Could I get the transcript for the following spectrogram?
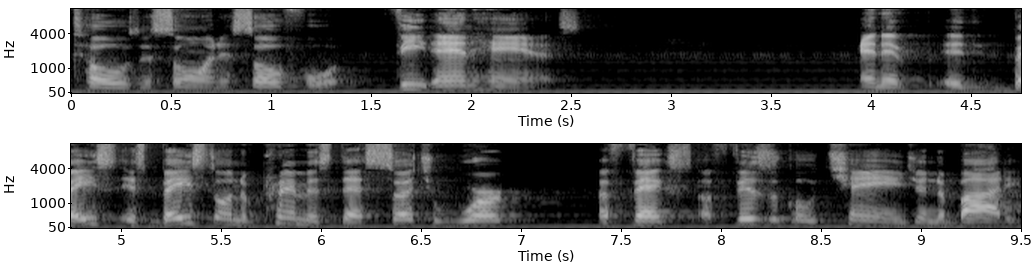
toes, and so on and so forth, feet and hands. And it, it base, it's based on the premise that such work affects a physical change in the body.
